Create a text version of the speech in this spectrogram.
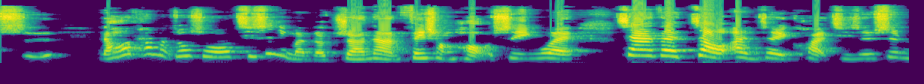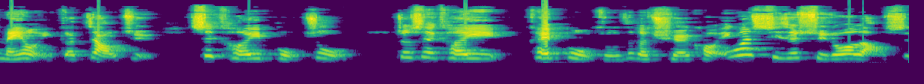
师。然后他们就说，其实你们的专案非常好，是因为现在在教案这一块其实是没有一个教具是可以补助，就是可以可以补足这个缺口。因为其实许多老师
